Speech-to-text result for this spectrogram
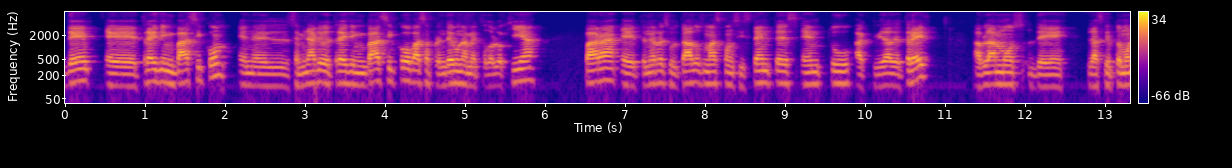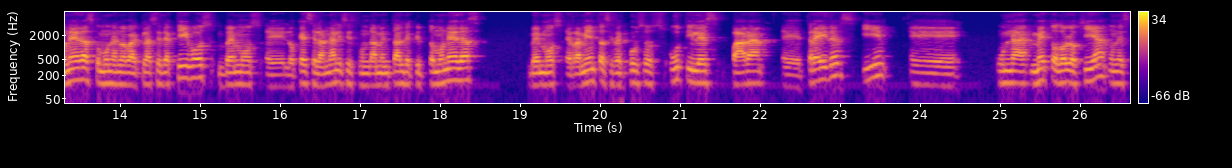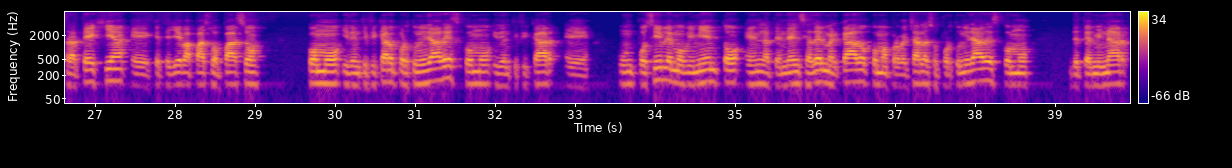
de eh, trading básico. En el seminario de trading básico vas a aprender una metodología para eh, tener resultados más consistentes en tu actividad de trade. Hablamos de las criptomonedas como una nueva clase de activos, vemos eh, lo que es el análisis fundamental de criptomonedas, vemos herramientas y recursos útiles para eh, traders y una metodología, una estrategia que te lleva paso a paso cómo identificar oportunidades, cómo identificar un posible movimiento en la tendencia del mercado, cómo aprovechar las oportunidades, cómo determinar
